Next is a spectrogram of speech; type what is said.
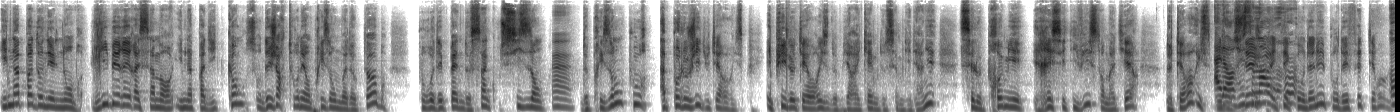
il n'a pas donné le nombre, libérés récemment, il n'a pas dit quand, sont déjà retournés en prison au mois d'octobre pour des peines de 5 ou 6 ans hum. de prison pour apologie du terrorisme. Et puis le terrorisme de Birakem de samedi dernier, c'est le premier récidiviste en matière de terrorisme. Alors, il a déjà été condamné pour des faits de terrorisme.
